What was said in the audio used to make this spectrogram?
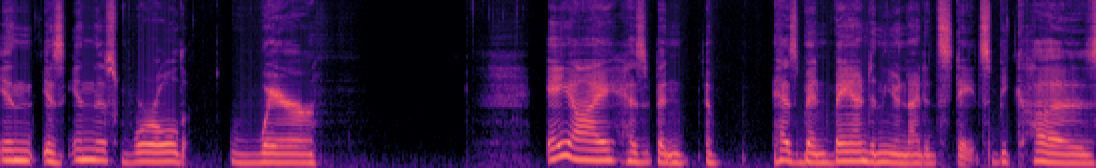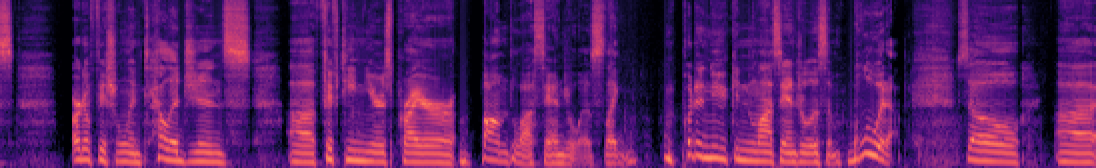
in is in this world where AI has been has been banned in the United States because artificial intelligence, uh, 15 years prior, bombed Los Angeles. Like put a nuke in Los Angeles and blew it up. So uh,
